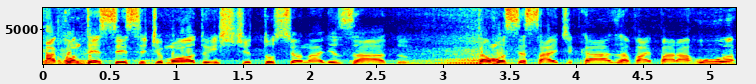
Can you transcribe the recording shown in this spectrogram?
acontecesse de modo institucionalizado. Então você sai de casa, vai para a rua,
